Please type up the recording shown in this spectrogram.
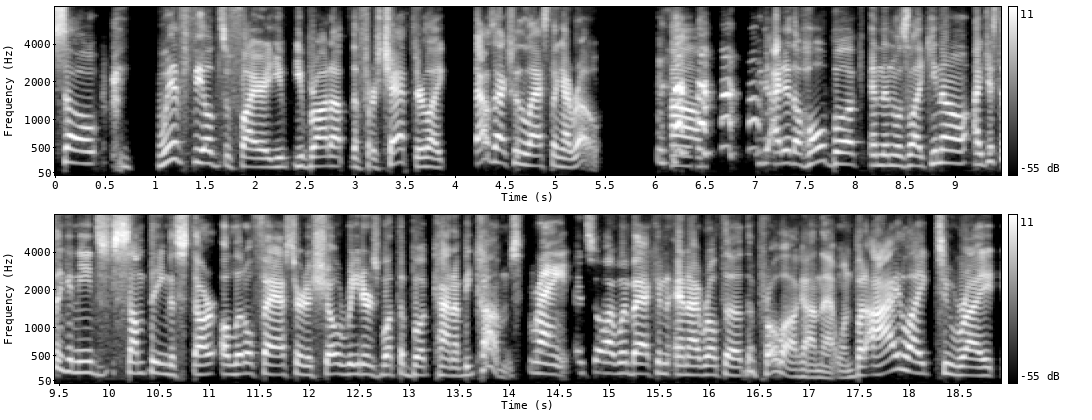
So with Fields of Fire, you you brought up the first chapter. Like that was actually the last thing I wrote. Um, I did the whole book and then was like, you know, I just think it needs something to start a little faster to show readers what the book kind of becomes. right. And so I went back and, and I wrote the the prologue on that one. But I like to write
